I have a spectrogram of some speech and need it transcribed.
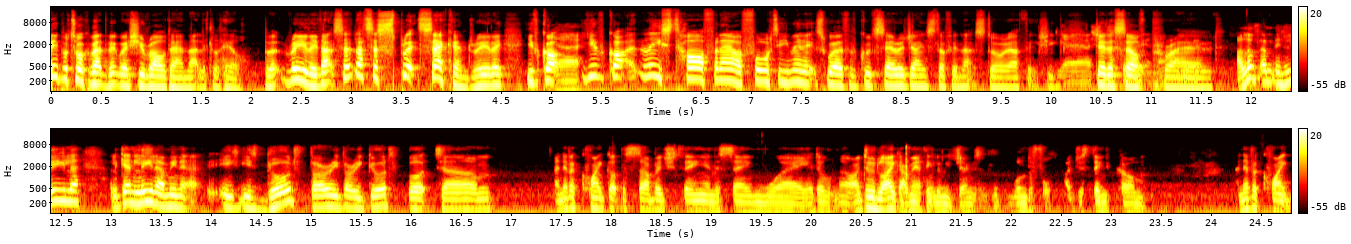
People talk about the bit where she rolled down that little hill, but really, that's a, that's a split second. Really, you've got Yeah. you've got at least half an hour, forty minutes worth of good Sarah Jane stuff in that story. I think she Yeah, did herself great in that, I love it. proud. I love. I mean, Leela again. Leela. I mean, uh, he's, he's good, very, very good. But um, I never quite got the Savage thing in the same way. I don't know. I do like. I mean, I think Louise Jameson is wonderful. I just think um, I never quite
